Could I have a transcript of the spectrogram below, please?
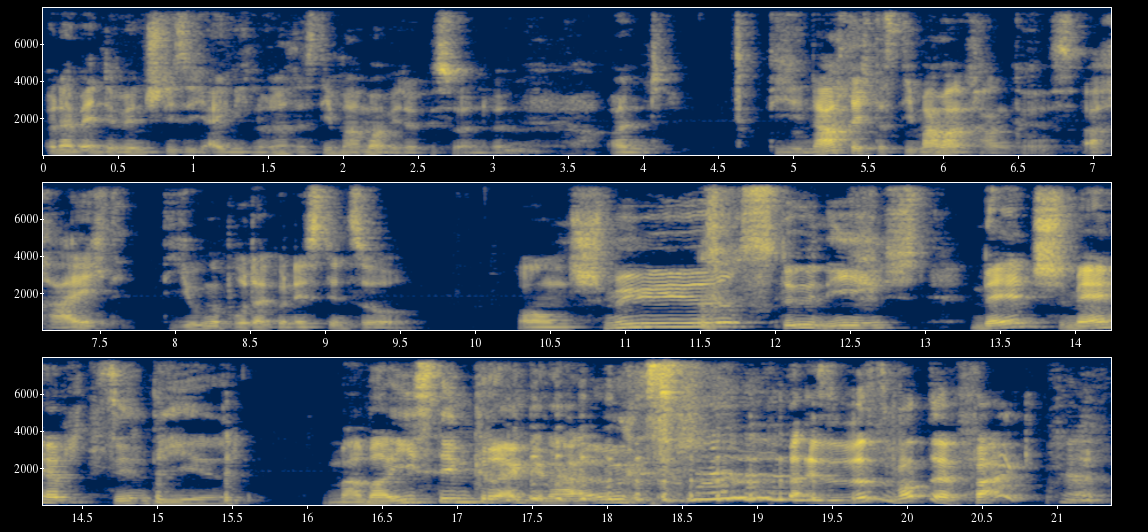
Und am Ende wünscht die sich eigentlich nur noch, dass die Mama wieder gesund wird. Und die Nachricht, dass die Mama krank ist, erreicht die junge Protagonistin so. Und schmürst du nicht den Schmerz in dir. Mama ist im Krankenhaus. Also, was, what the fuck? Ja.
